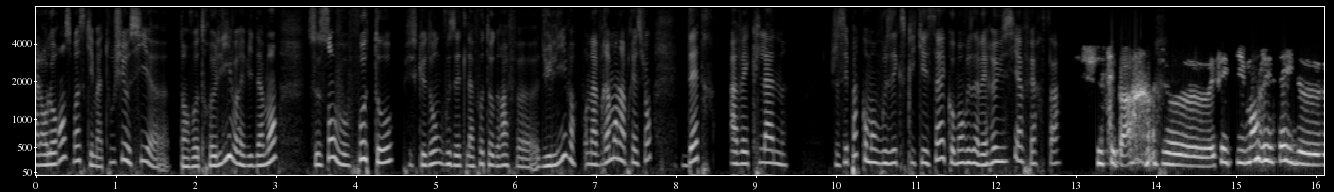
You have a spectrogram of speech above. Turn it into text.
Alors Laurence, moi ce qui m'a touché aussi euh, dans votre livre évidemment, ce sont vos photos, puisque donc vous êtes la photographe euh, du livre. On a vraiment l'impression d'être avec l'âne. Je ne sais pas comment vous expliquer ça et comment vous avez réussi à faire ça. Je ne sais pas. effectivement, j'essaye de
